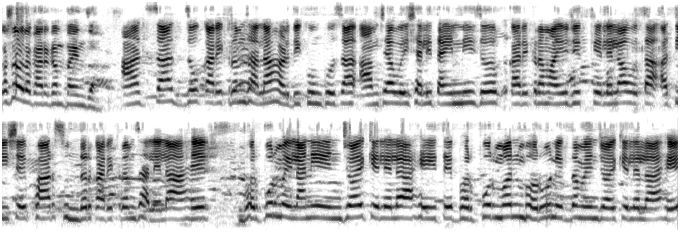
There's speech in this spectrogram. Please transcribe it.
कसा होता कार्यक्रम ताईंचा? आजचा जो कार्यक्रम झाला हळदी कुंकूचा आमच्या वैशाली ताईंनी जो कार्यक्रम आयोजित केलेला होता अतिशय फार सुंदर कार्यक्रम झालेला आहे. भरपूर महिलांनी एन्जॉय केलेलं आहे. इथे भरपूर मन भरून एकदम एन्जॉय केलेलं आहे.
